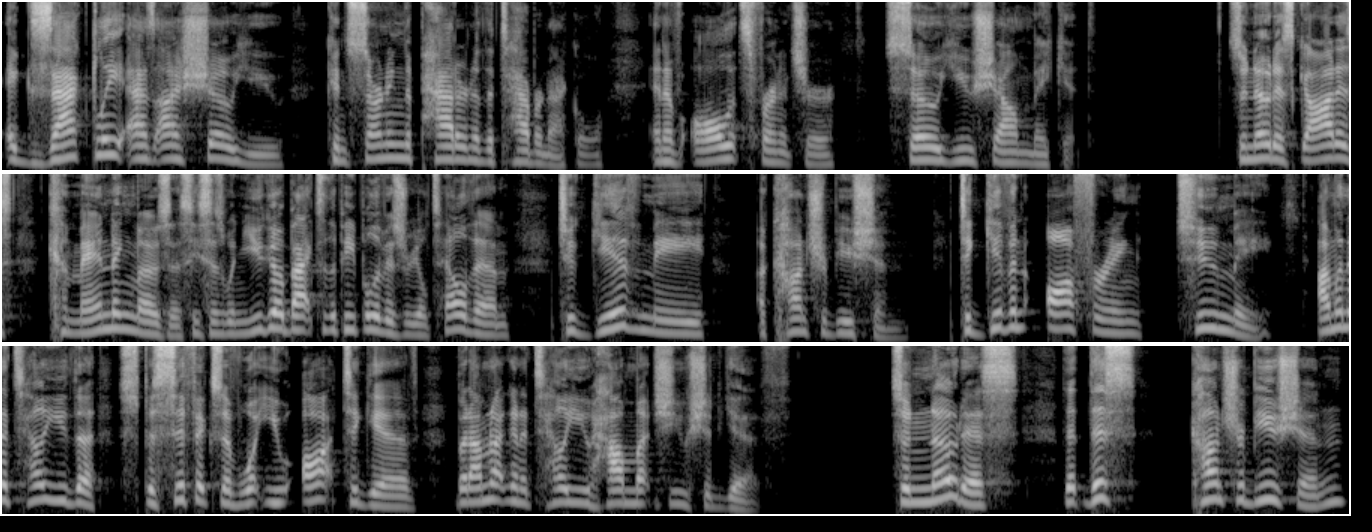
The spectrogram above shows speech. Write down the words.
exactly as I show you concerning the pattern of the tabernacle and of all its furniture so you shall make it. So notice, God is commanding Moses. He says, When you go back to the people of Israel, tell them to give me a contribution, to give an offering to me. I'm going to tell you the specifics of what you ought to give, but I'm not going to tell you how much you should give. So notice that this contribution,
